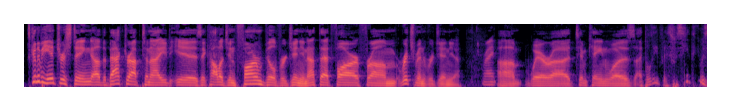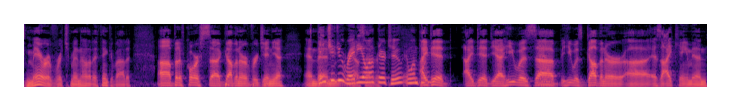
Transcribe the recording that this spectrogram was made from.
It's going to be interesting. Uh, the backdrop tonight is a college in Farmville, Virginia, not that far from Richmond, Virginia. Right. Um, where uh, Tim Kaine was, I believe, was, I think he was mayor of Richmond. Now that I think about it, uh, but of course, uh, governor of Virginia. And then Didn't you do radio out there too at one point? I did. I did. Yeah, he was. Uh, he was governor uh, as I came in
